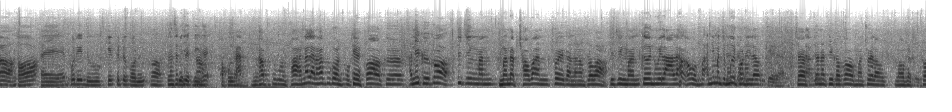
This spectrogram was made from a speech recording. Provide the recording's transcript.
ก็ขอเอ่อผู้ที่ดูคลิปทุกๆคนก็เตือนสมีติสติเนาะด้วยขอบคุณครับครับทุกคนอ่านั่นแหละนะครับทุกคนโอเค ก็คืออันนี้คือก็ที่จริงมันเหมือนแบบชาวบ้านช่วยกันแล้วนะเพราะว่าที่จริงมันเกินเวลาแล้วครับผมอันนี้มันจะมืดพอดีแล้วเจอแล้ว ใช่ครับเจ้าหน้าที่เขาก็มาช่วยเราเราแบบก็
